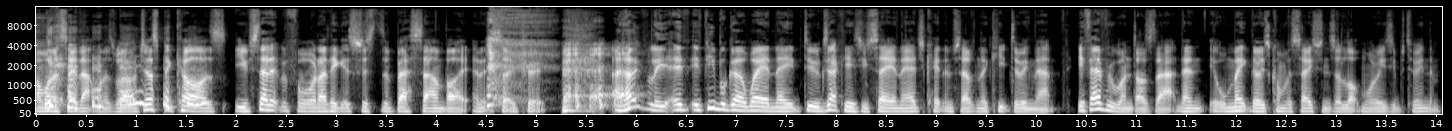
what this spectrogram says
I want to say that one as well, just because you've said it before, and I think it's just the best soundbite, and it's so true. and hopefully, if, if people go away and they do exactly as you say, and they educate themselves, and they keep doing that, if everyone does that, then it will make those conversations a lot more easy between them.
